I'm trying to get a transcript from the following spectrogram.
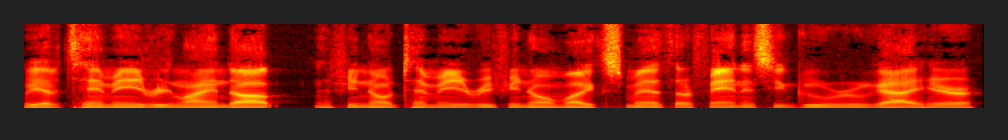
We have Tim Avery lined up. If you know Tim Avery, if you know Mike Smith, our fantasy guru guy here,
